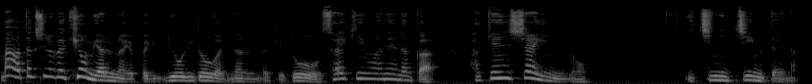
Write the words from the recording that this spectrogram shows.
まあ私の場合興味あるのはやっぱり料理動画になるんだけど最近はねなんか派遣社員の一日みたいな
